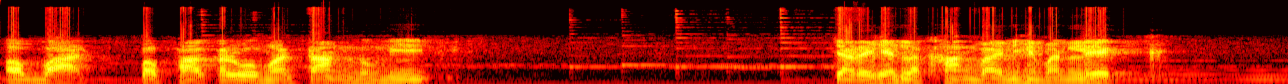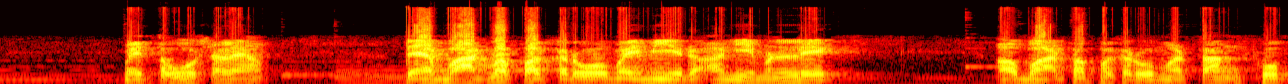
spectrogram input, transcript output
เอาบาทพระพากะโลมาตั้งตรงนี้ จะได้เห็นระฆังใบนี้มันเล็ก ไม่โตซะแล้ว แต่บาทพระพากะโลไม่มีอันนี้มันเล็ก เอาบาทพระพากะโลมาตั้งปุ๊บ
